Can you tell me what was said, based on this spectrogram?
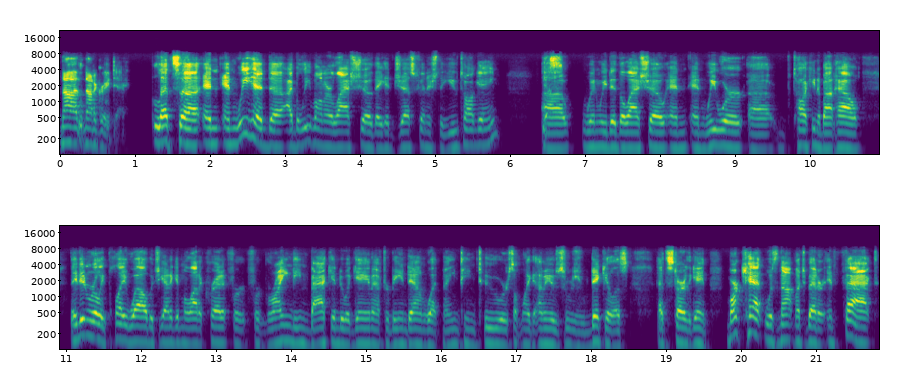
Not not a great day. Let's uh and and we had uh, I believe on our last show they had just finished the Utah game. Yes. Uh, when we did the last show and and we were uh, talking about how they didn't really play well, but you got to give them a lot of credit for for grinding back into a game after being down what 19-2 or something like that. I mean, it was, it was ridiculous at the start of the game. Marquette was not much better. In fact,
